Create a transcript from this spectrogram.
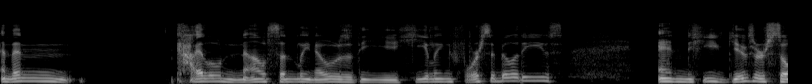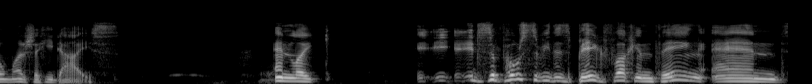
and then Kylo now suddenly knows the healing force abilities, and he gives her so much that he dies. And like, it's supposed to be this big fucking thing, and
